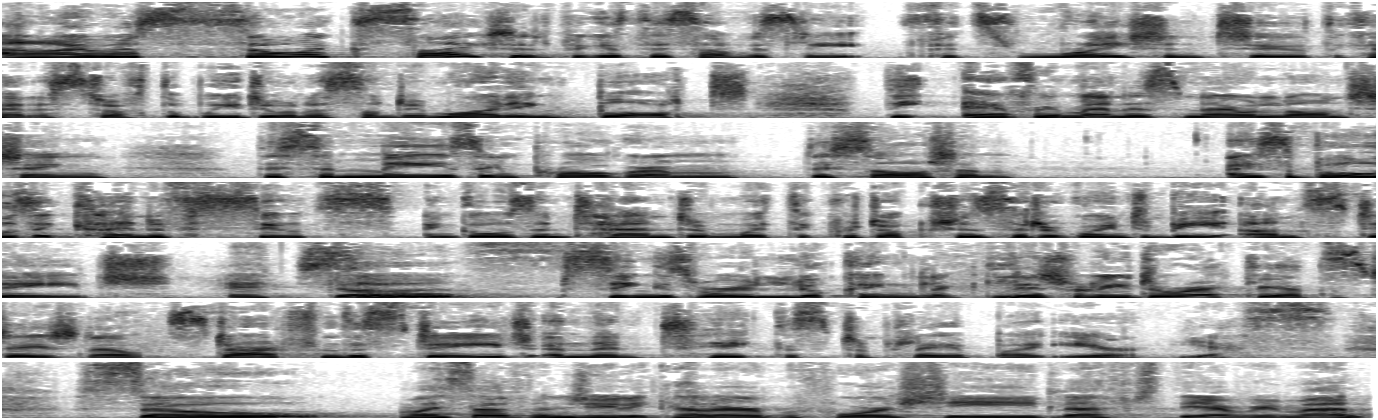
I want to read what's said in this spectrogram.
And I was so excited because this obviously fits right into the kind of stuff that we do on a Sunday morning. But the Everyman is now launching this amazing program this autumn. I suppose it kind of suits and goes in tandem with the productions that are going to be on stage. It So, does. seeing as we're looking like literally directly at the stage now, start from the stage and then take us to play it by ear. Yes. So myself and Julie Kelleher, before she left the Everyman,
